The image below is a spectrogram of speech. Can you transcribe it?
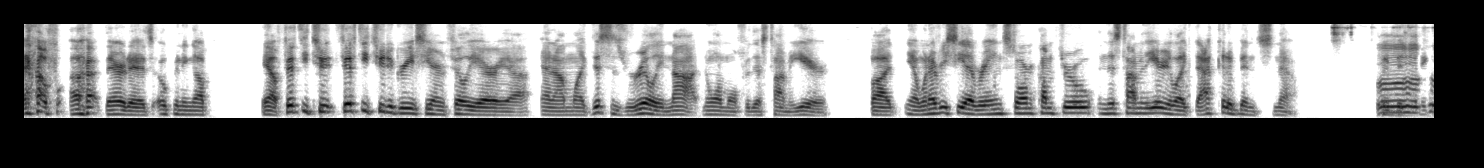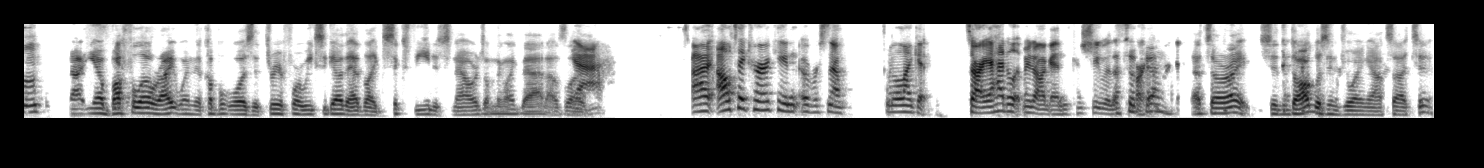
uh, there it is, opening up. Yeah, 52, 52 degrees here in Philly area, and I'm like, this is really not normal for this time of year. But you know, whenever you see a rainstorm come through in this time of the year, you're like, that could have been snow. Mm-hmm. Not, you know, Buffalo, right? When a couple was it three or four weeks ago, they had like six feet of snow or something like that. I was like, yeah, I, I'll take hurricane over snow. I don't like it. Sorry, I had to let my dog in because she was. That's okay. That's all right. So the dog was enjoying outside too.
